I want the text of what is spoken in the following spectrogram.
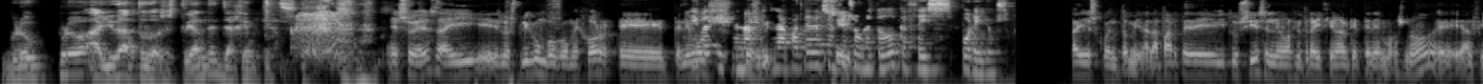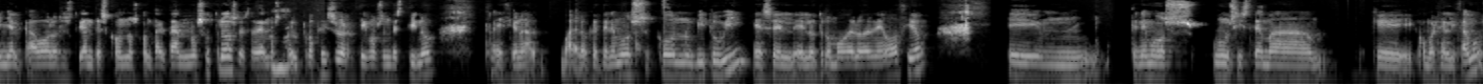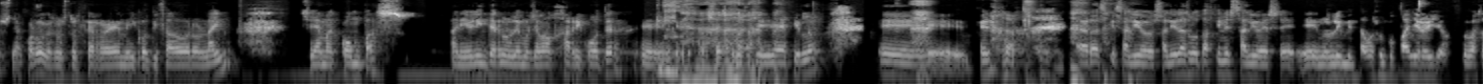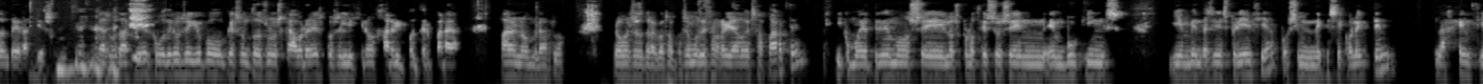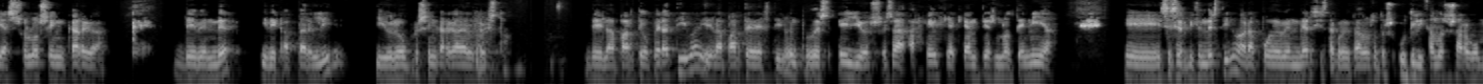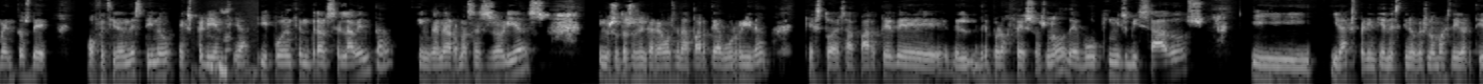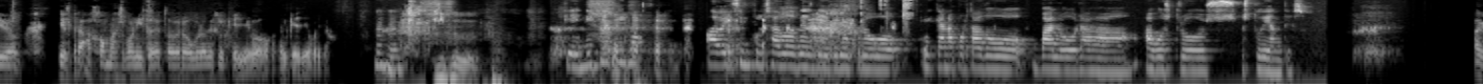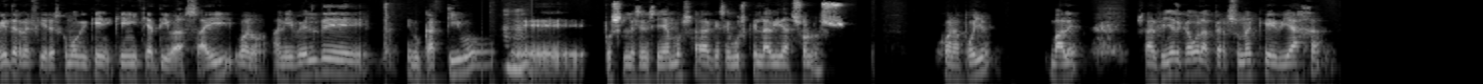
GoPro ayuda a todos, estudiantes y agencias. Eso es, ahí eh, lo explico un poco mejor. Eh, tenemos la, parte de agencias, sobre todo, que hacéis por ellos. Ahí os cuento, mira, la parte de B2C es el negocio tradicional que tenemos, ¿no? Eh, al fin y al cabo, los estudiantes con, nos contactan nosotros, les hacemos todo el proceso, les recibimos un destino tradicional. Vale, lo que tenemos con B2B es el, el otro modelo de negocio, Em, tenemos un sistema que comercializamos, ¿de acuerdo? Que es nuestro CRM y cotizador online. Se llama Compass a nivel interno le hemos llamado Harry Potter, eh, no sé si decirlo, eh, pero la verdad es que salió, salió las votaciones, salió ese, eh, nos lo inventamos un compañero y yo, fue bastante gracioso. Las votaciones, como tenemos un equipo que son todos unos cabrones, pues eligieron Harry Potter para, para nombrarlo. Pero bueno, eso es otra cosa, pues hemos desarrollado esa parte y como ya tenemos los procesos en, en bookings y en ventas sin experiencia, pues simplemente que se conecten, la agencia solo se encarga de vender y de captar el lead y GoPro se encarga del resto, de la parte operativa y de la parte de destino. Entonces ellos, esa agencia que antes no tenía eh, ese servicio en destino, ahora puede vender, si está conectado a nosotros, utilizando esos argumentos de oficina en destino, experiencia, y pueden centrarse en la venta, en ganar más asesorías, y nosotros nos encargamos de la parte aburrida, que es toda esa parte de, procesos, ¿no? De bookings, visados y, la experiencia en destino, que es lo más divertido y el trabajo más bonito de todo Growbro, que es el que llevo, el que llevo yo. ¿Qué iniciativas habéis impulsado desde Grupro que han aportado valor a, vuestros estudiantes? ¿A qué te refieres? ¿Cómo que qué, iniciativas? Ahí, bueno, a nivel de educativo, eh, pues les enseñamos a que se busquen la vida solos, con apoyo, ¿vale? O sea, al fin y al cabo, la persona que viaja,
